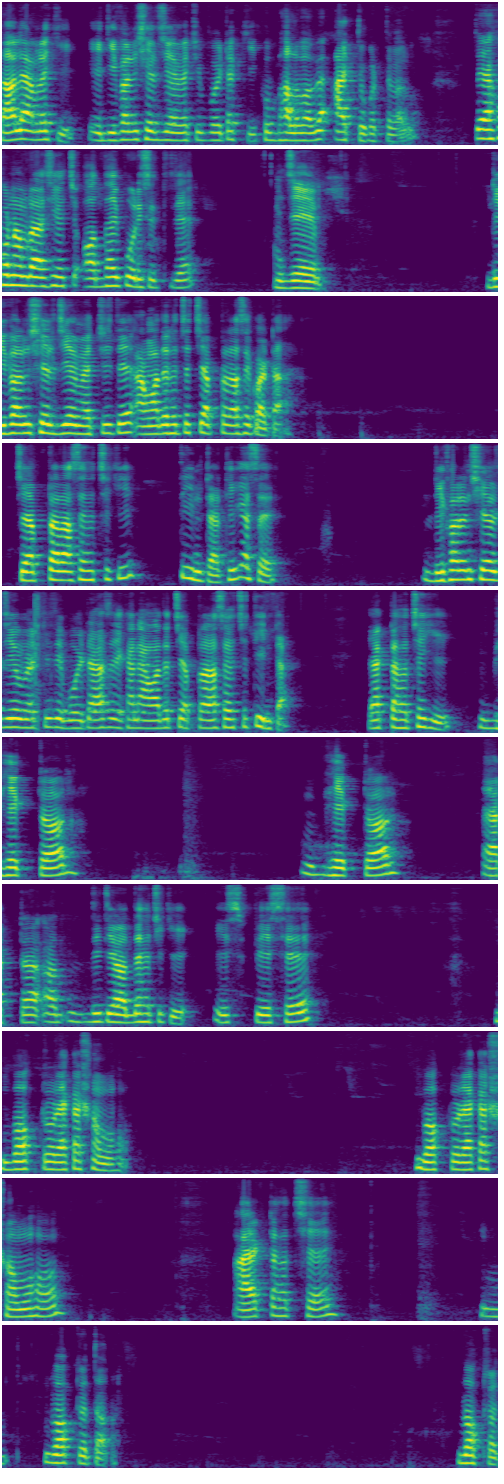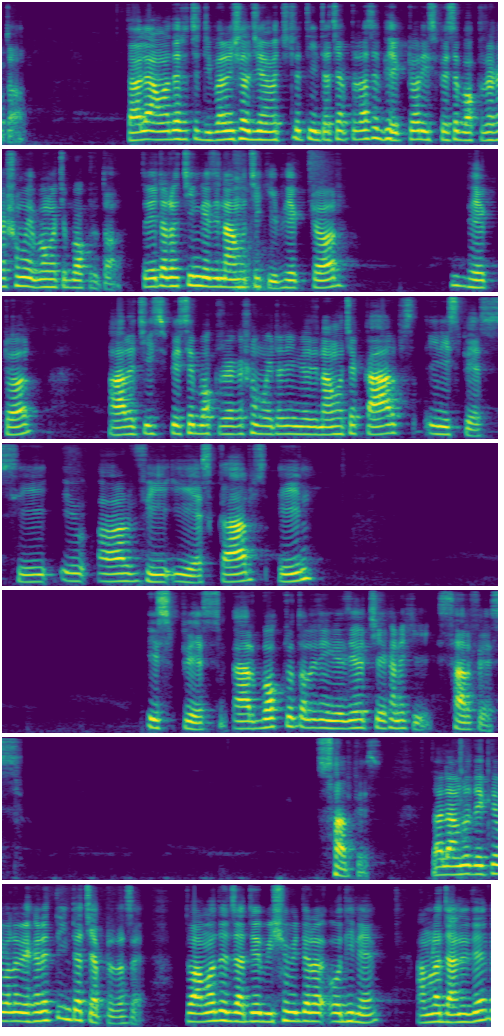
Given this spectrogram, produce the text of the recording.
তাহলে আমরা কি? এই ডিফারেন্সিয়াল জিওমেট্রি বইটা কি? খুব ভালোভাবে আয়ত্ত করতে পারব। তো এখন আমরা আসি হচ্ছে অধ্যায় পরিস্থিতিতে, যে ডিফারেন্সিয়াল জিওমেট্রিতে আমাদের হচ্ছে চ্যাপ্টার আছে কয়টা? চ্যাপ্টার আছে হচ্ছে কি? তিনটা, ঠিক আছে? ডিফারেন্সিয়াল জিওমেট্রি যে বইটা আছে, এখানে আমাদের চ্যাপ্টার আছে হচ্ছে তিনটা। একটা হচ্ছে কি? ভেক্টর ভেক্টর একটা দ্বিতীয় অধ্যায় হচ্ছে কি? স্পেসে বক্ররেখা সমূহ বক্ররেখা সমূহ আরেকটা হচ্ছে বক্রতল। বক্রতল। তাহলে আমাদের হচ্ছে ডিফারেন্সিয়াল জিওমেট্রিতে তিনটা চ্যাপ্টার আছে ভেক্টর স্পেসে বক্ররেখার সমূহ এবং হচ্ছে বক্রতল। তো এটার হচ্ছে ইংরেজি নাম হচ্ছে কি? Vector vector. আর হচ্ছে স্পেসে বক্ররেখার সময় এটার ইংরেজি নাম হচ্ছে curves in space C U R V E S curves in space. আর বক্রতলের ইংরেজি হচ্ছে এখানে কি? সারফেস। সারফেস। তাহলে আমরা দেখতে পেলাম এখানে তিনটা চ্যাপ্টার আছে। তো আমাদের জাতীয় বিশ্ববিদ্যালয়ের অধীনে আমরা জানি যে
